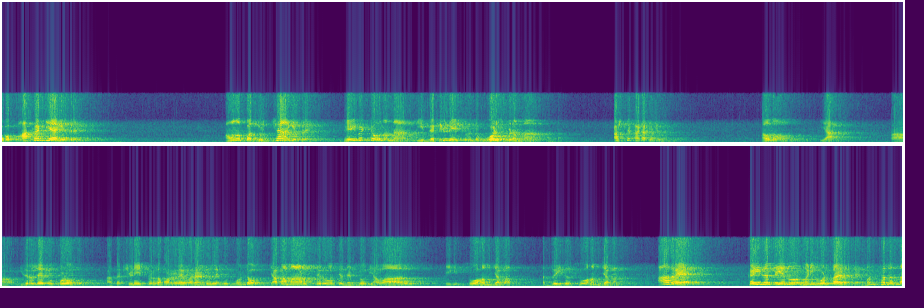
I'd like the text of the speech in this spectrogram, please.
ಒಬ್ಬ ಪಾಖಂಡಿ ಆಗಿದ್ರೆ, ಅವನೊಬ್ಬ ಲುಚ್ಚ ಆಗಿದ್ರೆ ದಯವಿಟ್ಟು ಅವನನ್ನ ಈ ದಕ್ಷಿಣೇಶ್ವರಿಂದ ಓಡಿಸ್ಬಿಡಮ್ಮ ಅಂತ. ಅಷ್ಟು ಕಾಟ ಕೊಟ್ಟಿದ್ದಾನೆ. ಅವನು, ಯಾ ಇದರಲ್ಲೇ ಕೂತ್ಕೊಳ್ಳೋದು. ಆ ದಕ್ಷಿಣೇಶ್ವರದ ಹೊರಗಡೆ ವರಾಂಡದಲ್ಲೇ ಕೂತ್ಕೊಂಡು ಜಪ ಮಾಡುತ್ತಿರುವಂತೆ ನಡೆಸೋದು. ಯಾವಾಗಲೂ ಹೀಗೆ ಸೋಹಂ ಜಪ, ಅದ್ವೈತ ಸೋಹಂ ಜಪ. ಆದರೆ ಕೈನಲ್ಲಿ ಏನೋ ಮಣಿ ಓಡ್ತಾ ಇರುತ್ತೆ. ಮನ್ಸಲ್ಲೆಲ್ಲ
